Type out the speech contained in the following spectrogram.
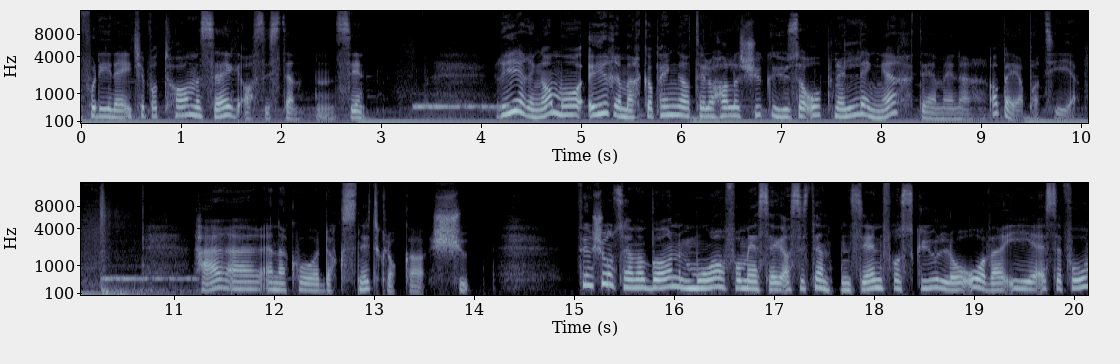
fordi de ikke får ta med seg assistenten sin. Regjeringa må øremerke penger til å holde sykehusene åpne lenger, det mener Arbeiderpartiet. Her er NRK Dagsnytt klokka sju. Funksjonshemma barn må få med seg assistenten sin fra skole og over i SFO.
